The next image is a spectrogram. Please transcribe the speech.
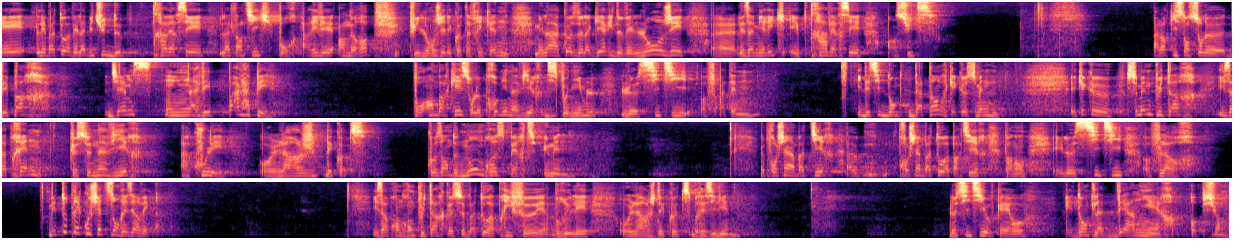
Et les bateaux avaient l'habitude de traverser l'Atlantique pour arriver en Europe, puis longer les côtes africaines. Mais là, à cause de la guerre, ils devaient longer euh, les Amériques et traverser ensuite. Alors qu'ils sont sur le départ, James n'avait pas la paix pour embarquer sur le premier navire disponible, le City of Athens. Il décide donc d'attendre quelques semaines et quelques semaines plus tard, ils apprennent que ce navire a coulé au large des côtes, causant de nombreuses pertes humaines. Le euh, prochain bateau à partir pardon, est le City of Lahore. Mais toutes les couchettes sont réservées. Ils apprendront plus tard que ce bateau a pris feu et a brûlé au large des côtes brésiliennes. Le City of Cairo est donc la dernière option.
